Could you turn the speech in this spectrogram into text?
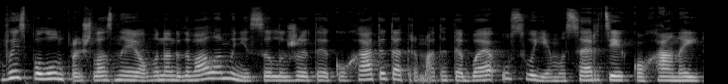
Весь полон пройшла з нею. Вона додавала мені сили жити, кохати та тримати тебе у своєму серці, коханий.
